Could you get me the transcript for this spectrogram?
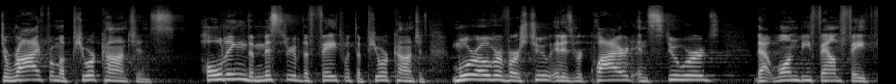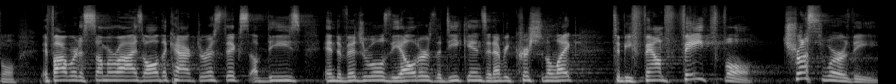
derived from a pure conscience, holding the mystery of the faith with a pure conscience? Moreover, verse 2 it is required in stewards that one be found faithful. If I were to summarize all the characteristics of these individuals, the elders, the deacons, and every Christian alike, to be found faithful trustworthy?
